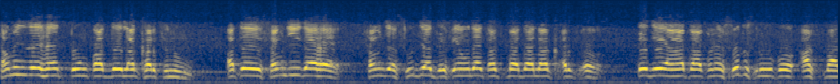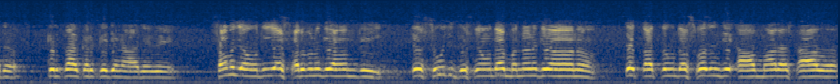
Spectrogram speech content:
ਸਮਝਦੇ ਹੈ ਤੂੰ ਪਾਦੇ ਲੱਖ ਅਰਥ ਨੂੰ ਅਤੇ ਸਮਝੀਦਾ ਹੈ ਸਮਝ ਸੂਝਾ ਦਿਸਿਆਉਂ ਦਾ ਤਤਪਾਦਾ ਲੱਖ ਅਰਥ। ਤੇ ਜੇ ਆਪ ਆਪਣਾ ਸੁਧ ਸਰੂਪ ਅਸਪਦ ਕਿਰਪਾ ਕਰਕੇ ਜਣਾ ਦੇਵੇ। ਸਮਝ ਆਉਂਦੀ ਹੈ ਸਰਵਣ ਗਿਆਨ ਦੀ ਤੇ ਸੂਝ ਦਿਸਿਆਉਂਦਾ ਮੰਨਣ ਗਿਆਨ ਤੇ ਤਤੋਂ ਦਾ ਸੋਧਨ ਜੇ ਆਪ ਮਹਾਰਾਜ ਸਾਹਿਬ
